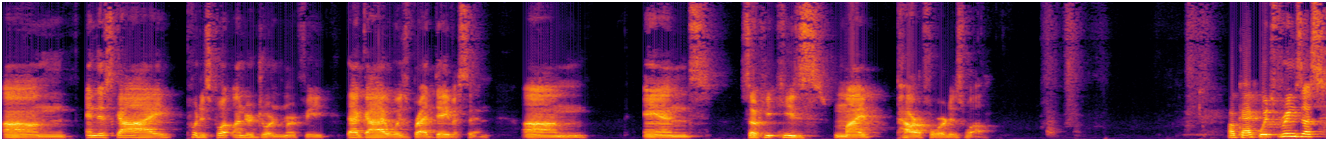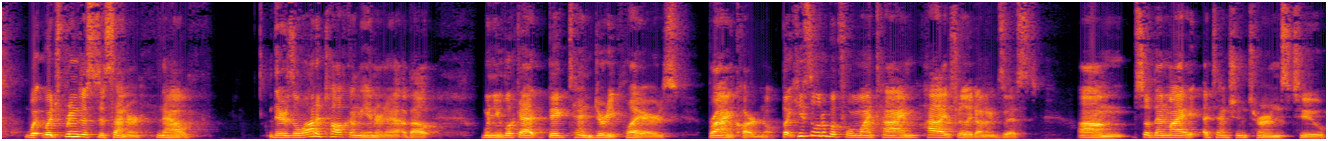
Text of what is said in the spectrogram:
um, and this guy put his foot under Jordan Murphy. That guy was Brad Davison, um, and so he, he's my power forward as well. Okay. Which brings us which brings us to center. Now, there's a lot of talk on the internet about when you look at Big Ten dirty players, Brian Cardinal, but he's a little before my time. Highlights really don't exist. Um, so then my attention turns to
